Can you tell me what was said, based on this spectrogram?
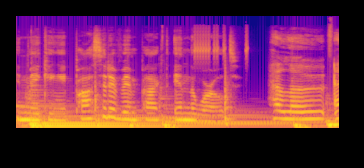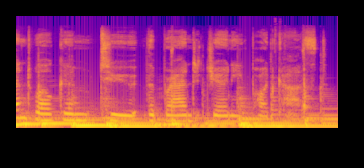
in making a positive impact in the world. Hello, and welcome to the Brand Journey Podcast.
